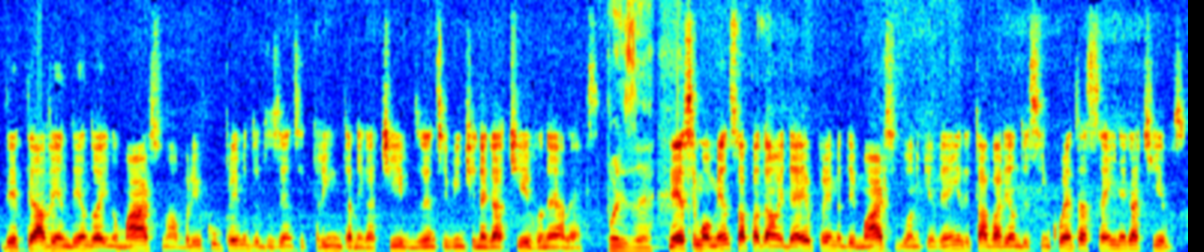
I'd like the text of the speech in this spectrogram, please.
de estar vendendo aí no março, no abril, com prêmio de 230 negativo, 220 negativo, né, Alex? Pois é. Nesse momento, só para dar uma ideia, o prêmio de março do ano que vem, ele está variando de 50 a 100 negativos.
